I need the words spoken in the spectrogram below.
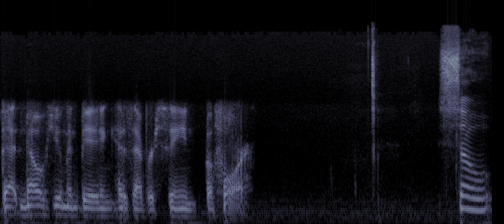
that no human being has ever seen before. So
